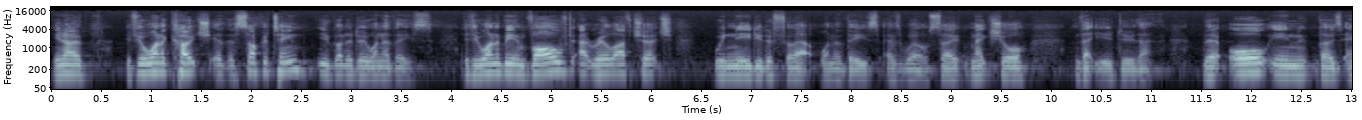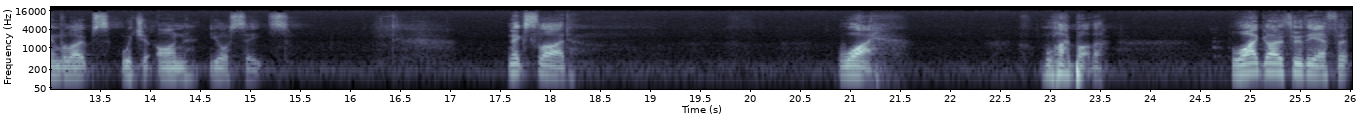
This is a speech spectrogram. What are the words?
You know, if you want to coach at the soccer team, you've got to do one of these. If you want to be involved at Real Life Church, we need you to fill out one of these as well. So make sure that you do that. They're all in those envelopes which are on your seats. Next slide. Why? Why bother? Why go through the effort?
